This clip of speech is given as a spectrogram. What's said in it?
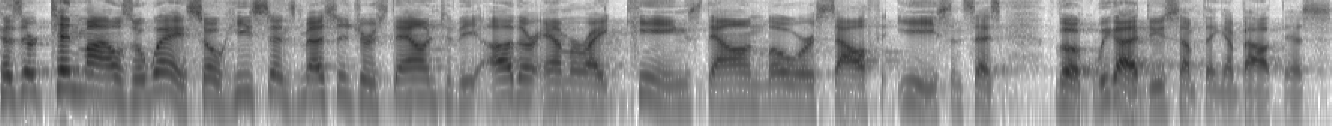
because they're 10 miles away. So he sends messengers down to the other Amorite kings down lower southeast and says, Look, we got to do something about this.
